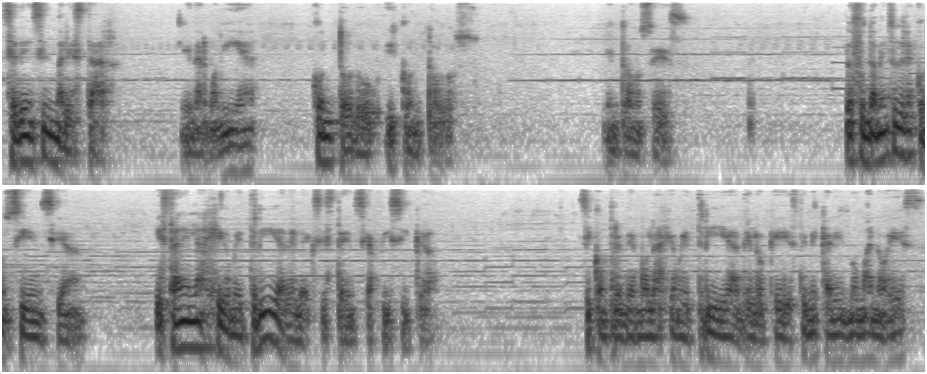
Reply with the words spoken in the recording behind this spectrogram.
se den sin malestar, en armonía con todo y con todos. Entonces, los fundamentos de la conciencia están en la geometría de la existencia física. Si comprendemos la geometría de lo que este mecanismo humano es,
